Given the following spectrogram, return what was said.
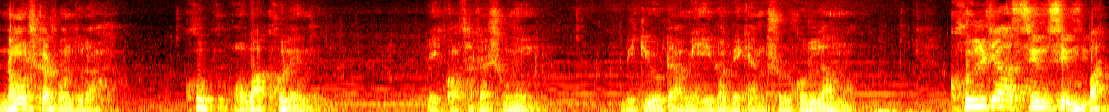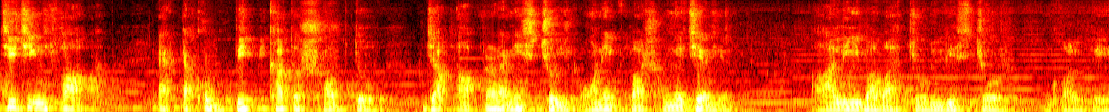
নমস্কার বন্ধুরা, খুব অবাক হলেন এই কথাটা শুনে। ভিডিওটা আমি এইভাবে কেন শুরু করলাম? খুলজা সিমসিম বা চিচিং ফাক, একটা খুব বিখ্যাত শব্দ যা আপনারা নিশ্চয়ই অনেকবার শুনেছেন। আলী বাবা চল্লিশ চোর গল্পে।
